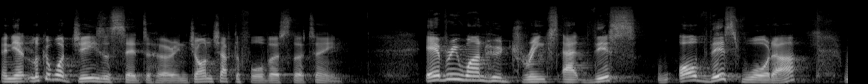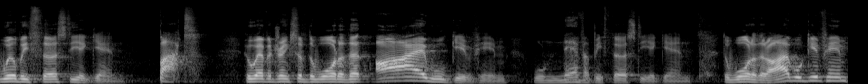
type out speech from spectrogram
And yet, look at what Jesus said to her in John chapter 4, verse 13. Everyone who drinks at this, of this water will be thirsty again. But whoever drinks of the water that I will give him will never be thirsty again. The water that I will give him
